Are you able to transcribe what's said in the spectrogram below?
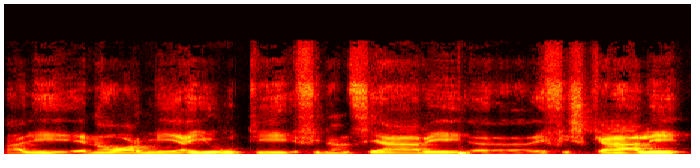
agli enormi aiuti finanziari eh, e fiscali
